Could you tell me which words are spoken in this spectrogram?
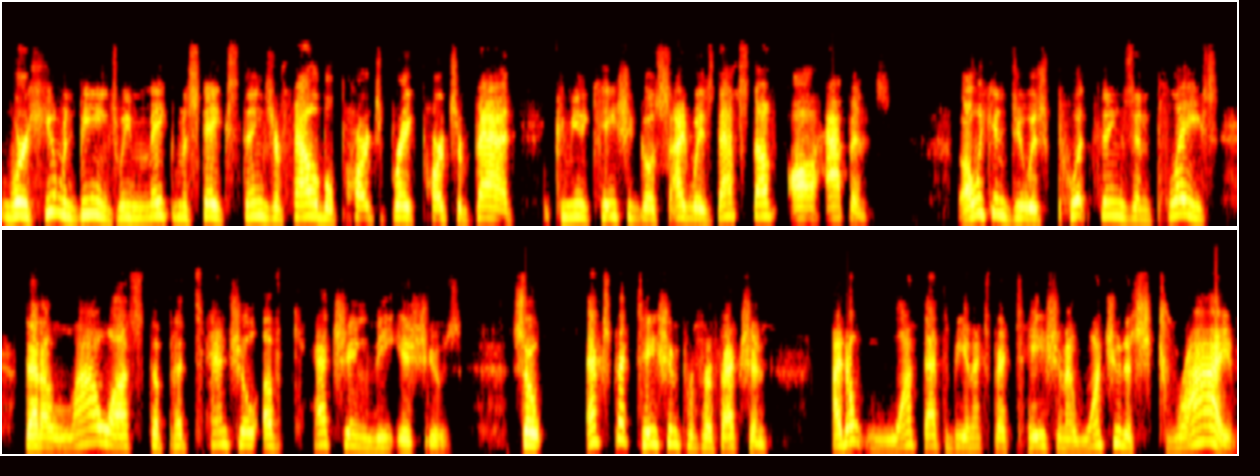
we're human beings. We make mistakes. Things are fallible. Parts break. Parts are bad. Communication goes sideways. That stuff all happens. All we can do is put things in place that allow us the potential of catching the issues. So, expectation for perfection. I don't want that to be an expectation. I want you to strive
